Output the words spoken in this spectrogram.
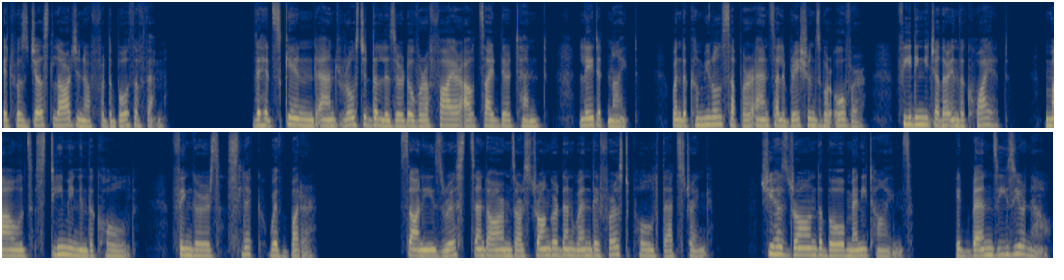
It was just large enough for the both of them. They had skinned and roasted the lizard over a fire outside their tent, late at night, when the communal supper and celebrations were over feeding each other in the quiet, mouths steaming in the cold, fingers slick with butter. Sani's wrists and arms are stronger than when they first pulled that string. She has drawn the bow many times. It bends easier now,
